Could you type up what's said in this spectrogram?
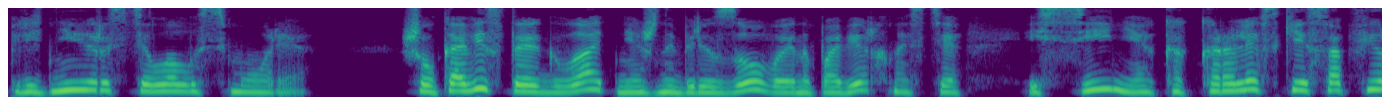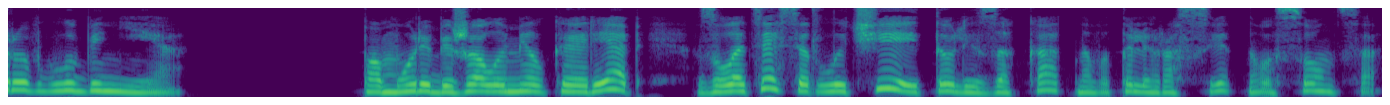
Перед ней расстилалось море. Шелковистая гладь, нежно-бирюзовая на поверхности и синяя, как королевские сапфиры в глубине. По морю бежала мелкая рябь, золотясь от лучей то ли закатного, то ли рассветного солнца.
